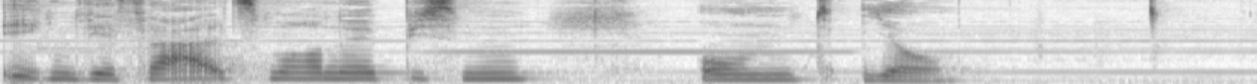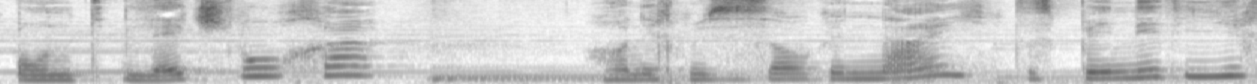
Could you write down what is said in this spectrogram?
irgendwie fehlt es mir an etwas. Und ja. Und letzte Woche habe ich sagen, nein, das bin nicht ich.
